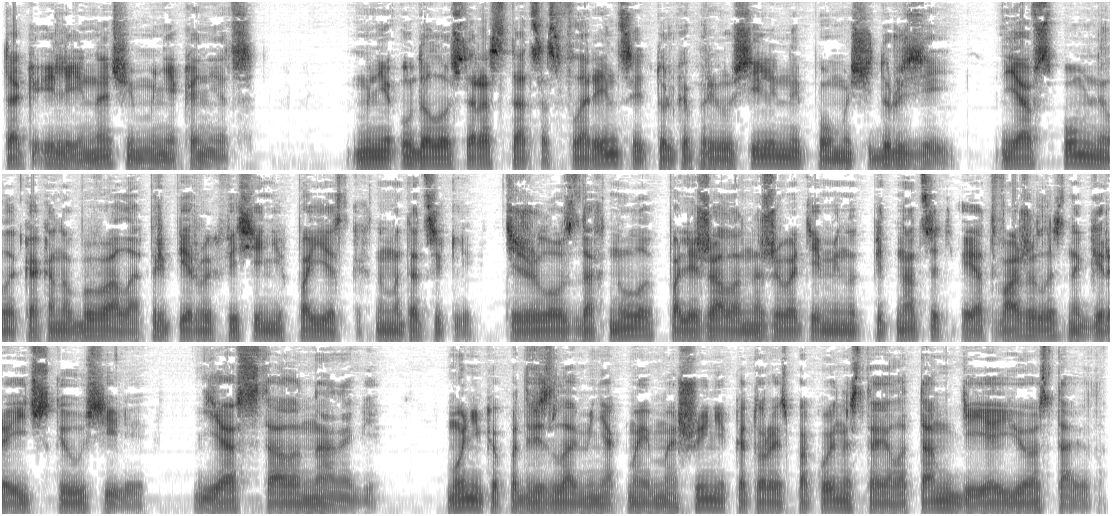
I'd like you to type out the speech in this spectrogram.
Так или иначе, мне конец. Мне удалось расстаться с Флоренцией только при усиленной помощи друзей. Я вспомнила, как оно бывало при первых весенних поездках на мотоцикле. Тяжело вздохнула, полежала на животе минут 15 и отважилась на героическое усилие. Я встала на ноги. Моника подвезла меня к моей машине, которая спокойно стояла там, где я ее оставила.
